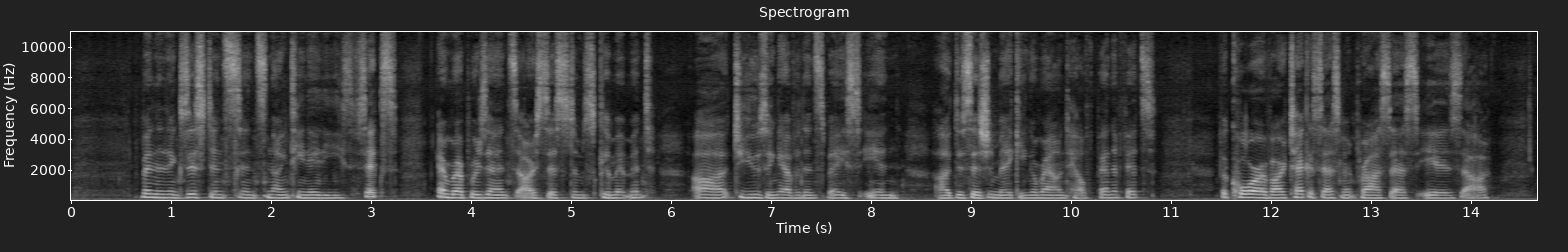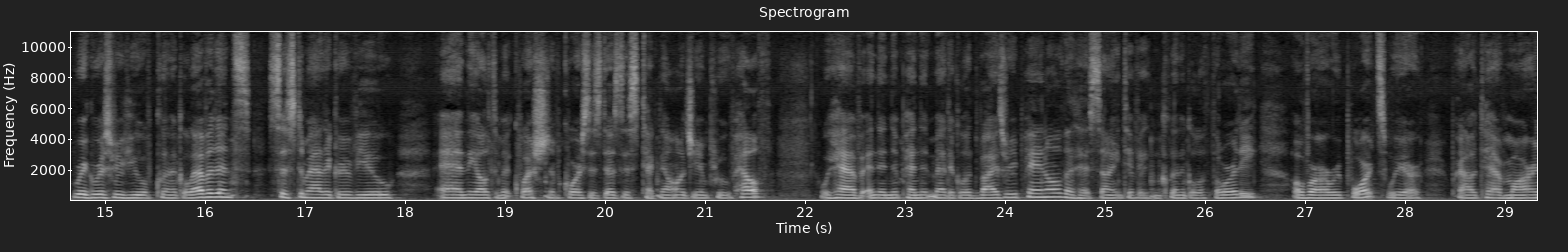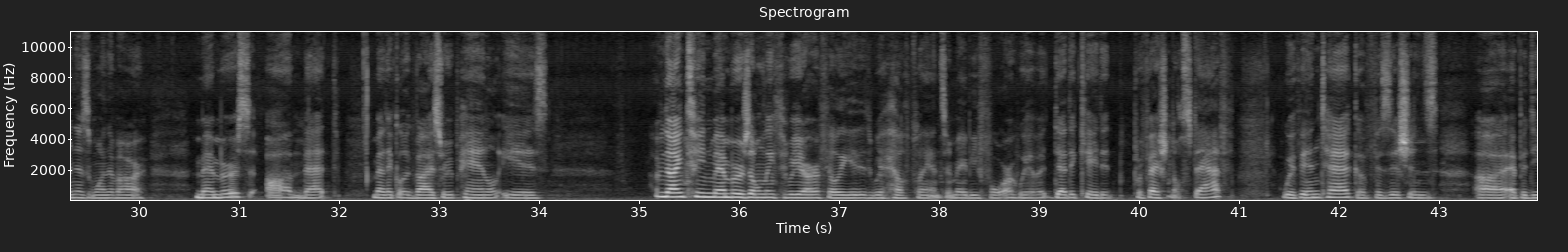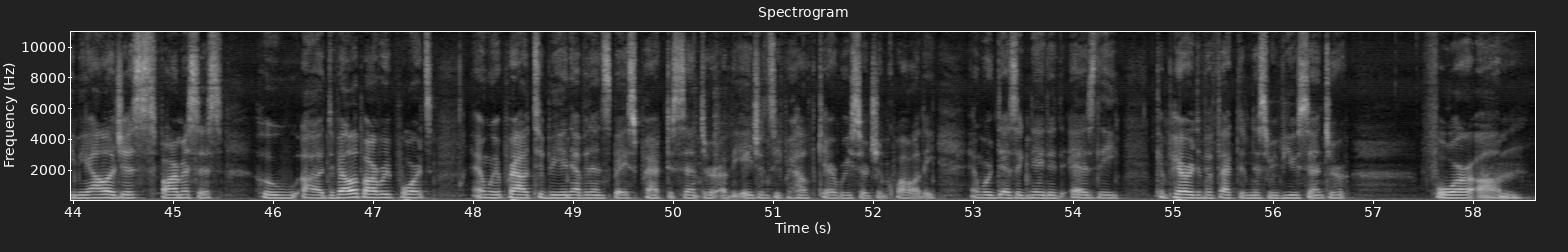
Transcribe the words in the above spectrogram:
been in existence since 1986 and represents our system's commitment uh, to using evidence base in uh, decision making around health benefits. The core of our tech assessment process is uh, rigorous review of clinical evidence, systematic review, and the ultimate question, of course, is does this technology improve health? We have an independent medical advisory panel that has scientific and clinical authority over our reports. We are proud to have Marin as one of our members. Um, that medical advisory panel is of 19 members, only three are affiliated with health plans, or maybe four. We have a dedicated professional staff within tech of physicians, uh, epidemiologists, pharmacists who uh, develop our reports, and we're proud to be an evidence-based practice center of the Agency for Healthcare Research and Quality, and we're designated as the Comparative Effectiveness Review Center for um,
